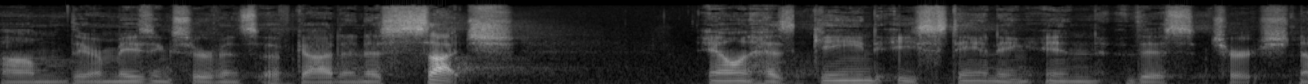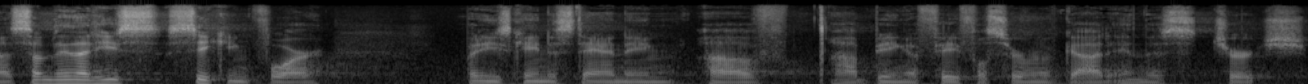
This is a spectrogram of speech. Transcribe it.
Um, they're amazing servants of God, and as such, Alan has gained a standing in this church. Not something that he's seeking for, but he's gained a standing of uh, being a faithful servant of God in this church.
